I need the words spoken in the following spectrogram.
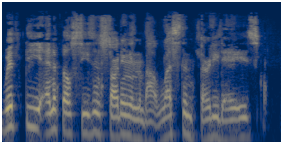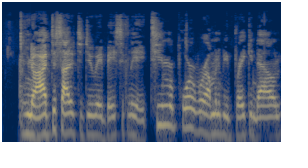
with the NFL season starting in about less than 30 days, you know, I've decided to do a basically a team report where I'm going to be breaking down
